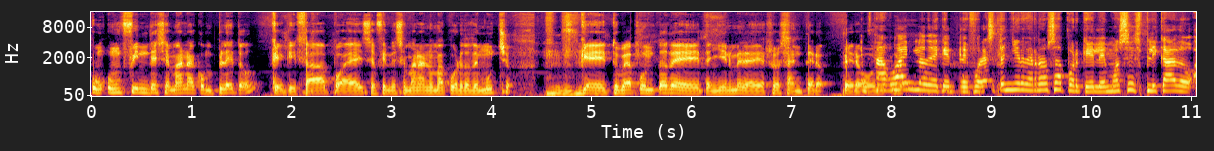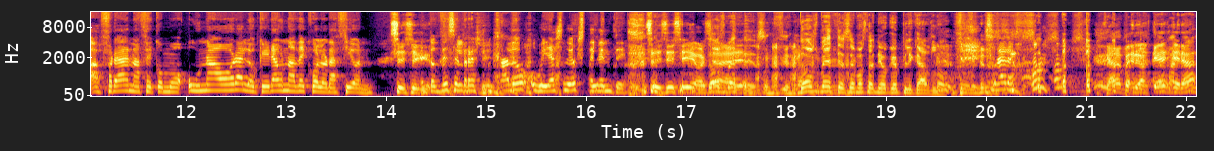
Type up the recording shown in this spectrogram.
un, un fin de semana completo, que quizá pues ese fin de semana no me acuerdo de mucho, que estuve a punto de teñirme de rosa entero, pero... Está no- guay lo de que te fueras a teñir de rosa porque le hemos explicado a Fran hace como una hora lo que era una decoloración. Sí, sí. Entonces el resultado hubiera sido excelente. Sí, sí, sí, o Dos veces. Dos veces hemos tenido que explicarlo. Claro. Claro, pero, Pero es que era-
